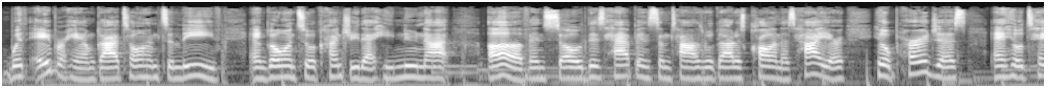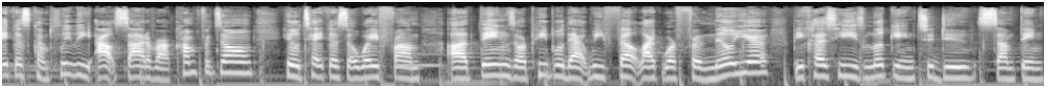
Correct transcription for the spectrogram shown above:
with Abraham. God told him to leave and go into a country that he knew not of. And so this happens sometimes where God is calling us higher. He'll purge us and he'll take us completely outside of our comfort zone. He'll take us away from uh, things or people that we felt like were familiar because he's looking to do something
